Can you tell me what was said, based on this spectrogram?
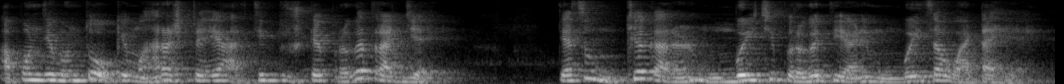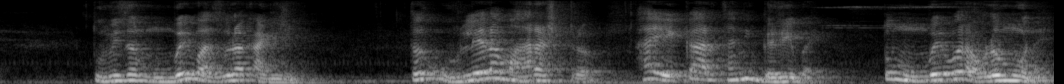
आपण जे म्हणतो की महाराष्ट्र हे आर्थिकदृष्ट्या प्रगत राज्य आहे त्याचं मुख्य कारण मुंबईची प्रगती आणि मुंबईचा वाटा हे आहे. तुम्ही जर मुंबई बाजूला काढली तर उरलेला महाराष्ट्र हा एका अर्थाने गरीब आहे. तो मुंबईवर अवलंबून आहे.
